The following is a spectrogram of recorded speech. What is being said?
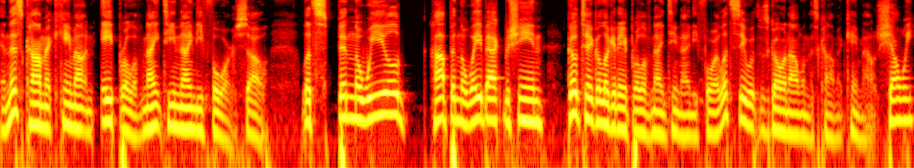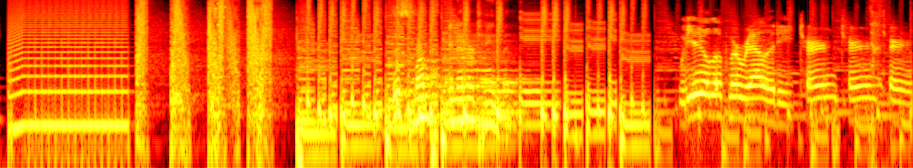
And this comic came out in April of 1994. So let's spin the wheel, hop in the Wayback Machine, go take a look at April of 1994. Let's see what was going on when this comic came out, shall we? This month in entertainment. Wheel of morality, turn, turn, turn.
